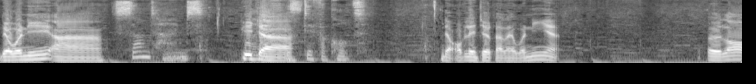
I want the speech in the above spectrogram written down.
เดี๋ยววันนี้อ่า Sometimes Pija. life is difficult. เดี๋ยวออฟเลนเจอกับอะไรวะเนี่ยเออล่อ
